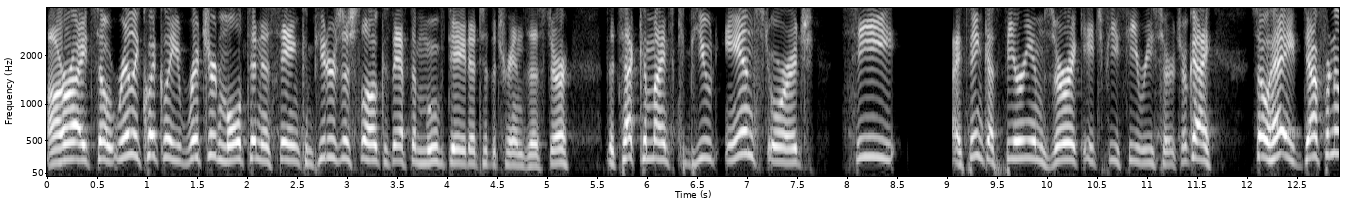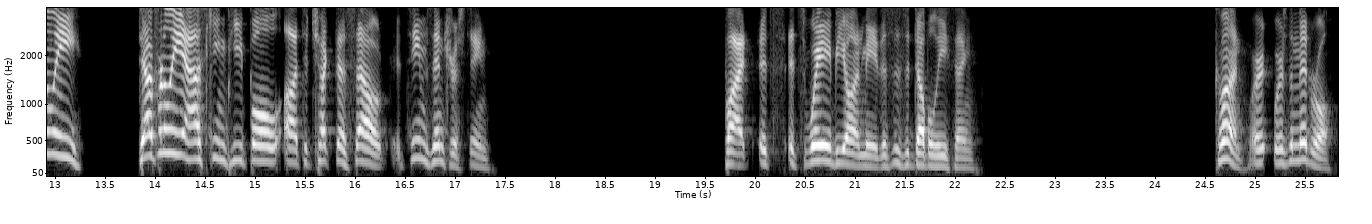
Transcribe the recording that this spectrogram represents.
All right. So, really quickly, Richard Moulton is saying computers are slow because they have to move data to the transistor. The tech combines compute and storage. See, I think Ethereum Zurich HPC research. Okay. So, hey, definitely, definitely asking people uh, to check this out. It seems interesting, but it's it's way beyond me. This is a double E thing. Come on, where, where's the mid roll?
